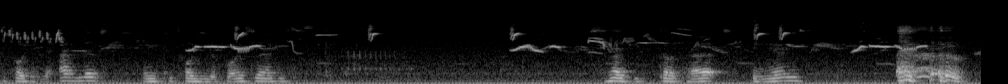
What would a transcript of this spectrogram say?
controlling the ambulance and you're controlling the fire service. So it's gonna hurt in the end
